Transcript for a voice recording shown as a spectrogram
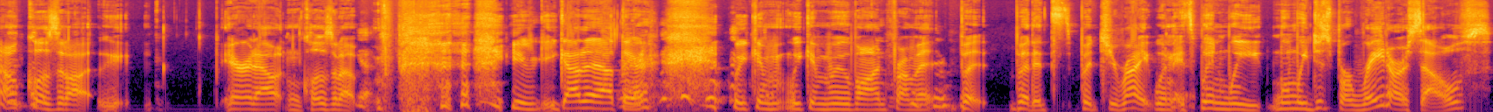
know, close it off, air it out and close it up. Yeah. you, you, got it out there. we can, we can move on from it. But, but it's, but you're right. When it's when we, when we just berate ourselves,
